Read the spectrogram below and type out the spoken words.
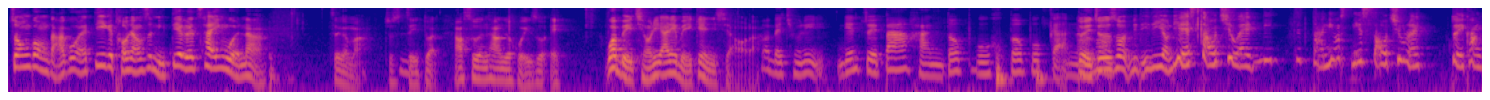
中共打过来，第一个投降是你，第二个是蔡英文呐、这个嘛，就是这一段。然后苏文昌就回说，哎，我没求你，阿你没更小了。我没处理，连嘴巴喊都不都不敢。对，就是说你你你用你的扫帚来，你这打你用你的扫帚来对抗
